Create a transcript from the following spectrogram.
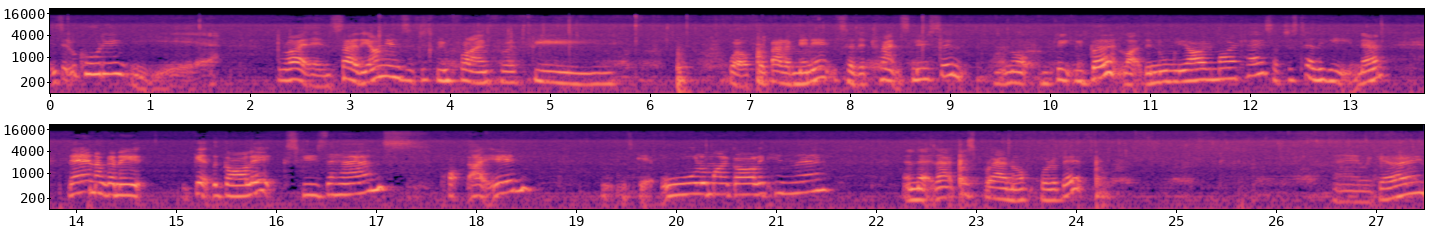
is it recording? Yeah. Right then, so the onions have just been frying for a few, well, for about a minute, so they're translucent. They're not completely burnt like they normally are in my case. I've just turned the heat down. Then I'm going to get the garlic, excuse the hands, pop that in. Let's get all of my garlic in there and let that just brown off for a bit. There we go.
